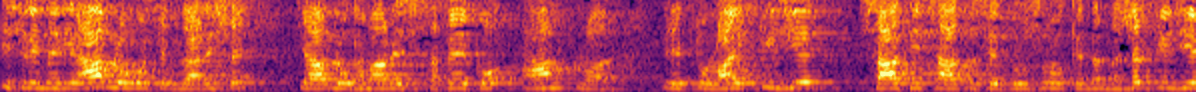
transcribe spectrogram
اس لیے میری آپ لوگوں سے گزارش ہے کہ آپ لوگ ہمارے صفحے کو آن ایک تو لائک کیجیے، ساتھ ہی ساتھ اسے دوسروں کے اندر نشر کیجیے،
